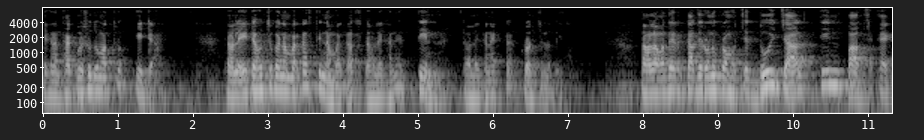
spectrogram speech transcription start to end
এখানে থাকল শুধুমাত্র এটা। তাহলে এটা হচ্ছে কয় নাম্বার কাজ? তিন নাম্বার কাজ। তাহলে এখানে তিন। তাহলে এখানে একটা ক্রস চিহ্ন দিই। তাহলে আমাদের কাজের অনুক্রম হচ্ছে দুই, চার, তিন, পাঁচ, এক।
